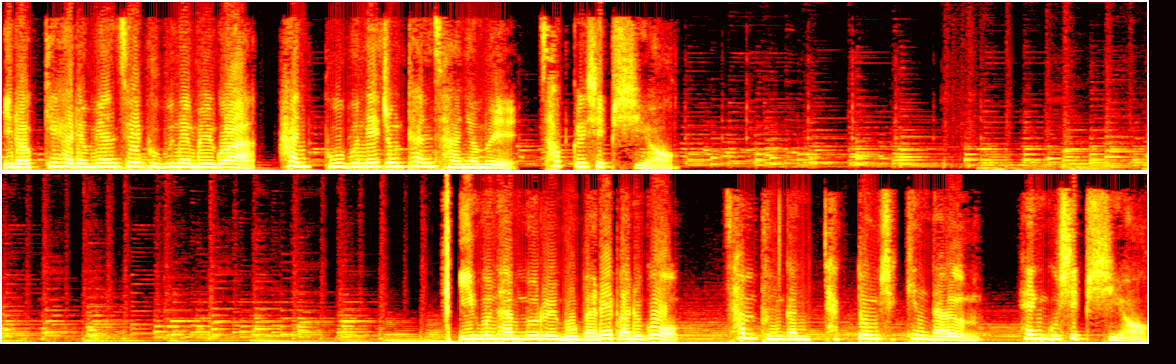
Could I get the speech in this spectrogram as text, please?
이렇게 하려면 세 부분의 물과 한 부분의 중탄 산염을 섞으십시오. 이온한 물을 모발에 바르고 3분간 작동시킨 다음 헹구십시오.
